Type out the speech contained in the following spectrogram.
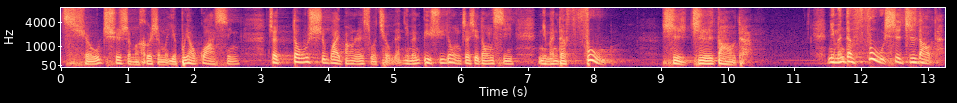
求吃什么喝什么，也不要挂心，这都是外邦人所求的。你们必须用这些东西，你们的父。”是知道的，你们的父是知道的。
